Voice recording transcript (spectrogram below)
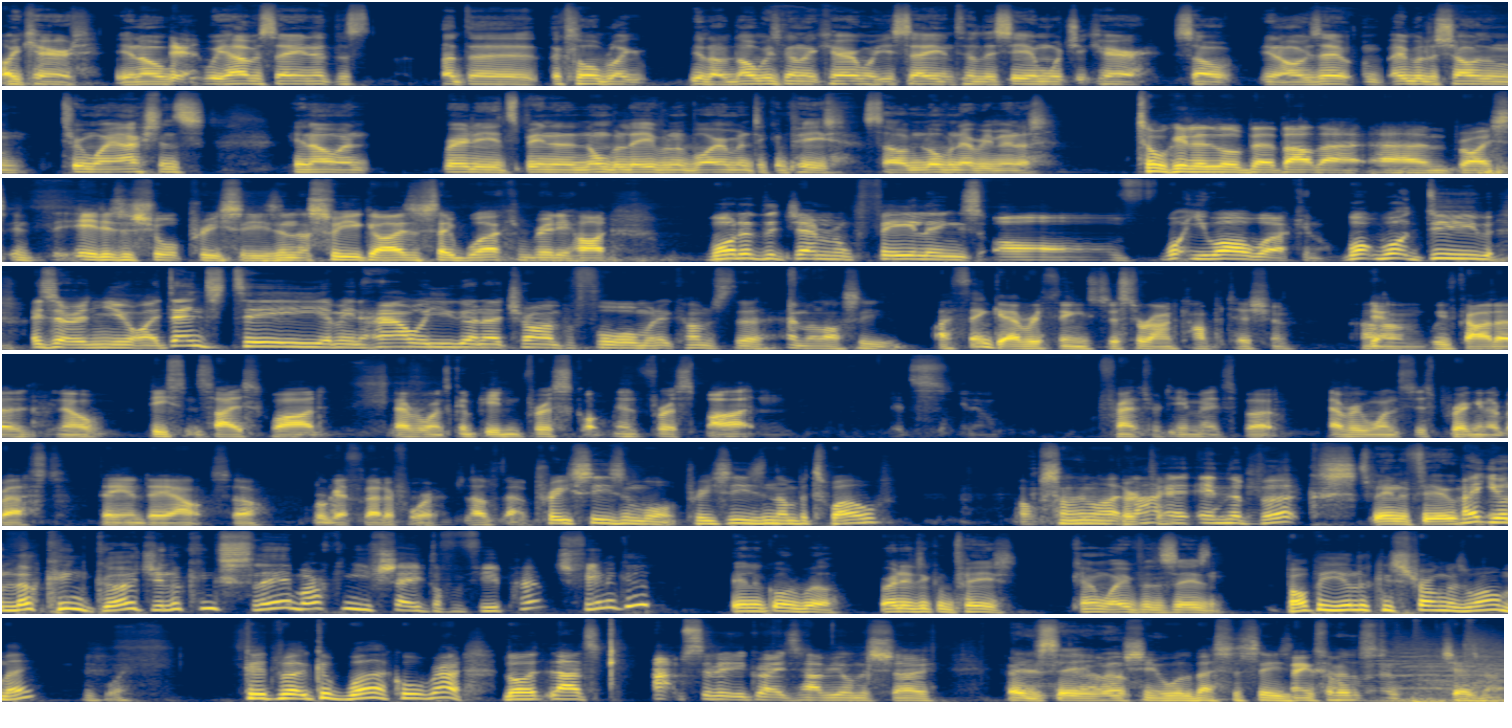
I cared. You know, Yeah. we have a saying at this at the, the club like you know, nobody's going to care what you say until they see how much you care. So, you know, I was able to show them through my actions, you know, and really it's been an unbelievable environment to compete. So I'm loving every minute. Talking a little bit about that, um, Bryce, it, it is a short preseason. I saw you guys, I say, working really hard. What are the general feelings of what you are working on? What what do is there a new identity? I mean, how are you going to try and perform when it comes to MLR season? I think everything's just around competition. Yeah. Um, we've got a you know decent sized squad. Everyone's competing for a sco- for a spot, and it's you know friends or teammates, but everyone's just bringing their best day in day out. So we're getting better for it. Love that. Preseason what? Preseason number 12? Or something like 13. that in the books. It's been a few. Mate, you're looking good. You're looking slim. I reckon you've shaved off a few pounds. Feeling good? Feeling good, Will. Ready to compete. Can't wait for the season. Bobby, you're looking strong as well, mate. Good work, good work all round. Lord, lads, absolutely great to have you on the show. Great to see you, Uh, Will. wishing you all the best this season. Thanks, Will. Cheers, man.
